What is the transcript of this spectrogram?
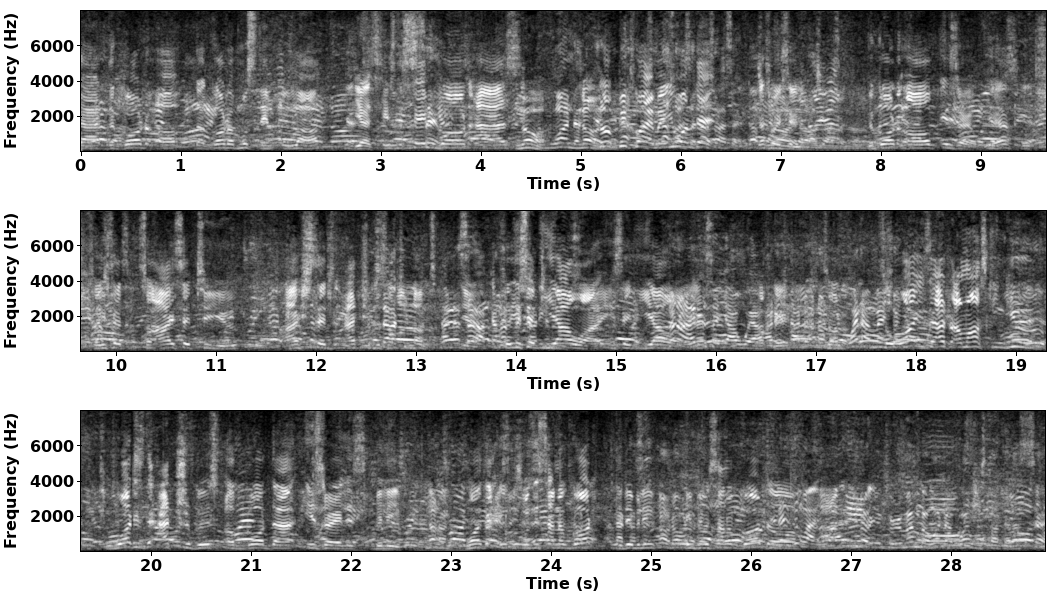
that the God of the God of Muslim Allah Yes. is the same God as No, One that- no, No, no. be quiet, man. You weren't there. That's what I said. He said. The God of Israel. Yes. So he said. So I said to you, I said the Allah. attributes. And said, I So you said. Yahweh. You said Yahweh. No, no, I didn't say Yahweh. Okay. didn't- I don't- no, no. When I So, so why is that? I'm asking you. What is the attributes of God that Israelis believe? No, no, no. Was, that, was he son of God? Did they believe No, no, to be son of God? The Or? why, you know, if you remember when, I, when we started, I said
